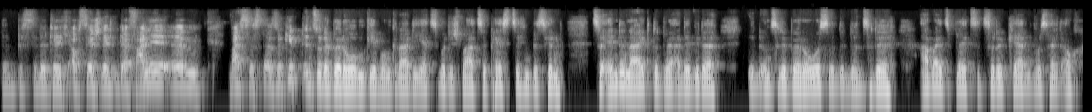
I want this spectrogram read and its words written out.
dann bist du natürlich auch sehr schnell in der Falle, ähm, was es da so gibt in so einer Büroumgebung. Gerade jetzt, wo die schwarze Pest sich ein bisschen zu Ende neigt und wir alle wieder in unsere Büros und in unsere Arbeitsplätze zurückkehren, wo es halt auch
